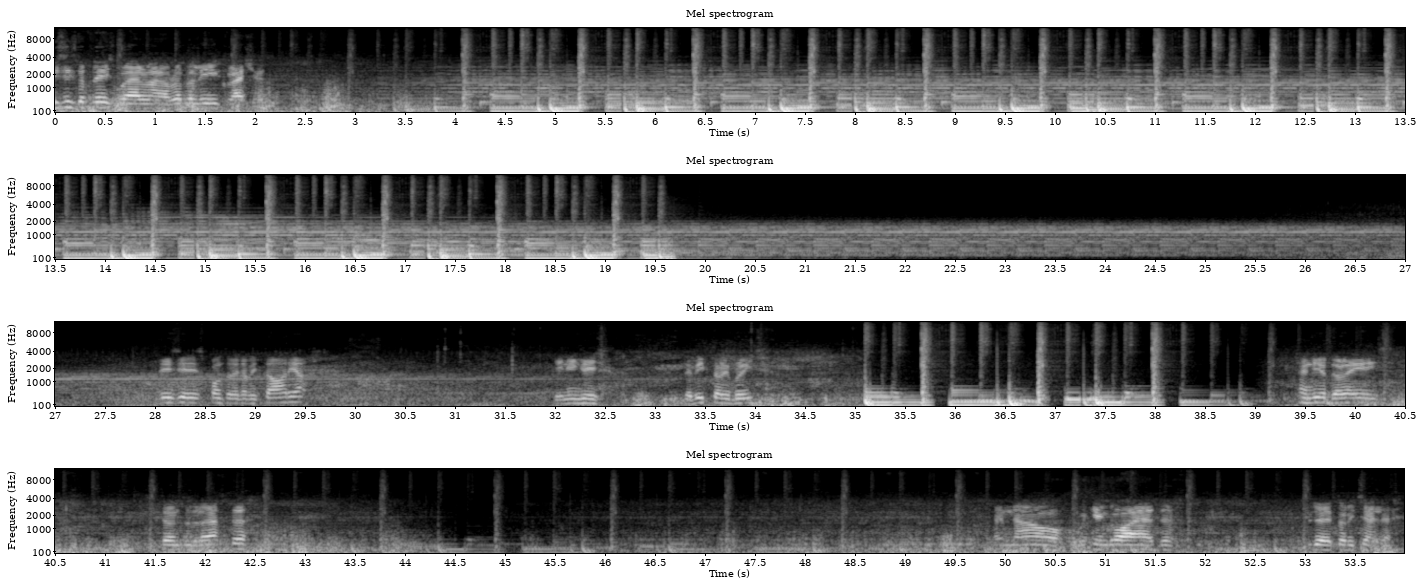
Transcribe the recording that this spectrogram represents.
This is the place where uh, Rebellin crashed. This is Ponte della Vittoria, in English, the Victory Bridge. And here the race turn to the left. And now we can go ahead to the Torricelle.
